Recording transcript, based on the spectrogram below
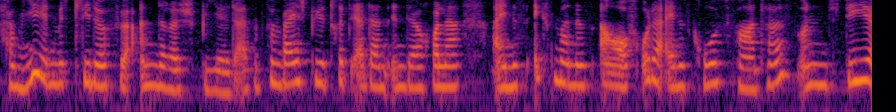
Familienmitglieder für andere spielt. Also zum Beispiel tritt er dann in der Rolle eines Ex-Mannes auf oder eines Großvaters und die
